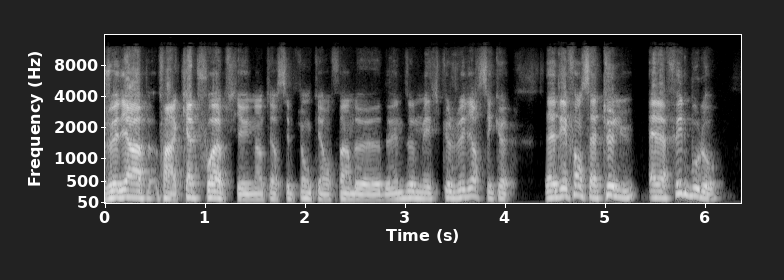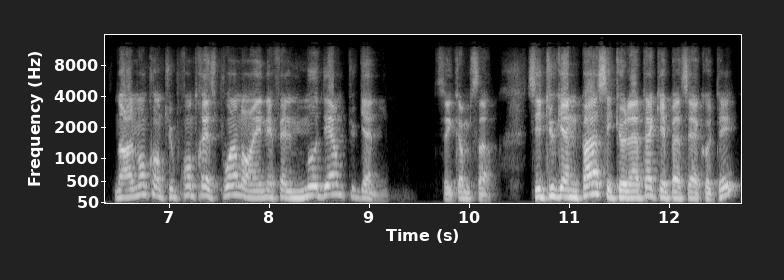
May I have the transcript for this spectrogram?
je veux dire, enfin, quatre fois, parce qu'il y a une interception qui est en fin de, de end zone. Mais ce que je veux dire, c'est que la défense a tenu, elle a fait le boulot. Normalement, quand tu prends 13 points dans la NFL moderne, tu gagnes. C'est comme ça. Si tu ne gagnes pas, c'est que l'attaque est passée à côté.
